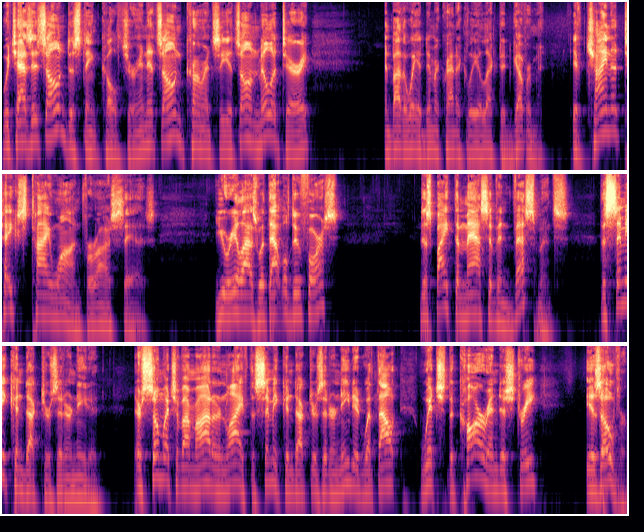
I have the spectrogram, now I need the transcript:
which has its own distinct culture and its own currency, its own military, and by the way, a democratically elected government. If China takes Taiwan, Farage says, you realize what that will do for us? Despite the massive investments, the semiconductors that are needed, There's so much of our modern life, the semiconductors that are needed, without which the car industry is over.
